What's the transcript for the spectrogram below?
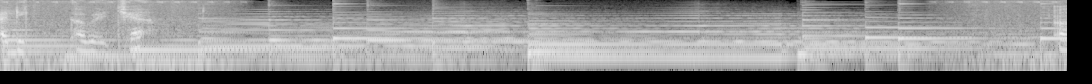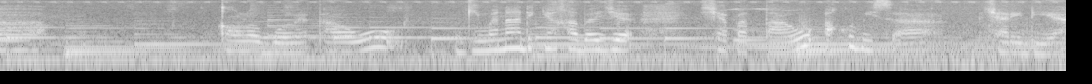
Adik Kak Baja? Eh, kalau boleh tahu, gimana adiknya Kak Baja? Siapa tahu aku bisa cari dia.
